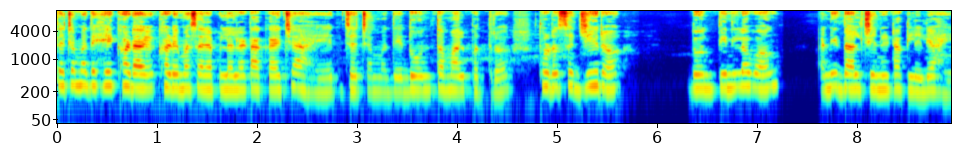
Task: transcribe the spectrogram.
त्याच्यामध्ये हे खडा खडे मसाले आपल्याला टाकायचे आहेत. ज्याच्यामध्ये दोन तमालपत्र थोडंसं जिरं दोन तीन लवंग आणि दालचिनी टाकलेली आहे.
